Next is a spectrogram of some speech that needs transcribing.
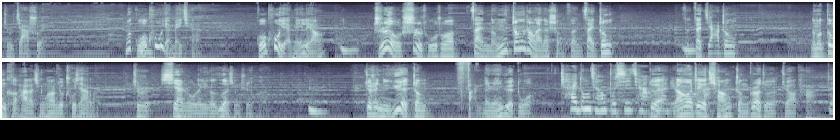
就是加税。因为国库也没钱，国库也没粮，嗯只有试图说在能征上来的省份再征，再再加征。那么更可怕的情况就出现了，就是陷入了一个恶性循环，嗯，就是你越征，反的人越多，拆东墙补西墙。对然后这个墙整个就就要塌。对，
